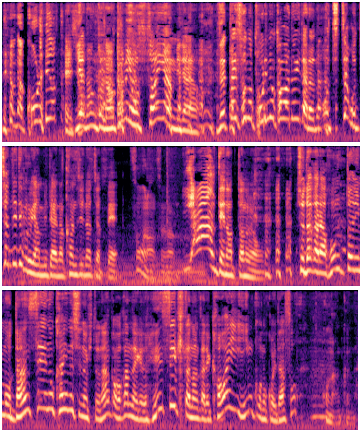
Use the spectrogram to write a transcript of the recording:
でもな、これだったでしょ？いや、なんか中身おっさんやん、みたいな。絶対その鳥の皮抜いたら、おちっちゃいおっちゃん出てくるやん、みたいな感じになっちゃって。そうなんですよ。いやーんってなったのよ。ちょ、だから本当にもう男性の飼い主の人なんかわかんないけど、変声期かなんかで可愛いインコの声出そう。コナン君だ。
